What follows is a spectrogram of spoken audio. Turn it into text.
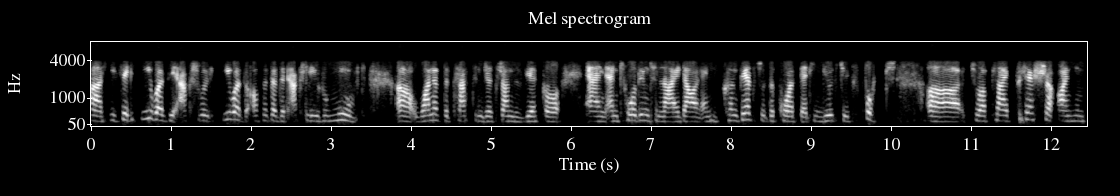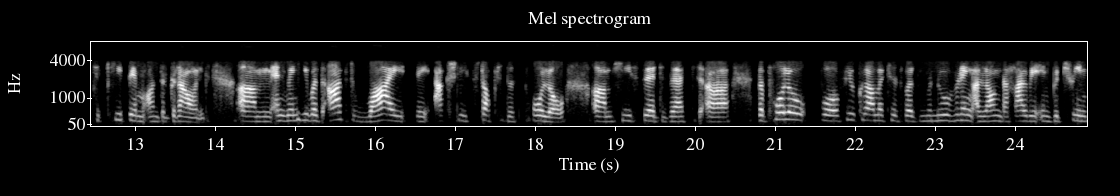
Uh, he said he was the actual, he was the officer that actually removed uh, one of the passengers from the vehicle and, and told him to lie down. And he confessed to the court that he used his foot uh, to apply pressure on him to keep him on the ground. Um, and when he was asked why they actually stopped this polo, um, he said that uh, the polo for a few kilometers was maneuvering along the highway in between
